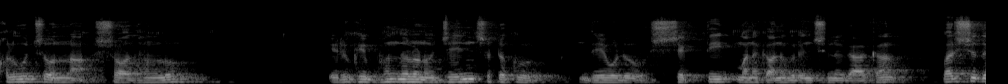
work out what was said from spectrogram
కలుగుచున్న శోధనలు ఇరుకు ఇబ్బందులను జయించుటకు దేవుడు శక్తి మనకు అనుగ్రహించును గాక. పరిశుద్ధ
